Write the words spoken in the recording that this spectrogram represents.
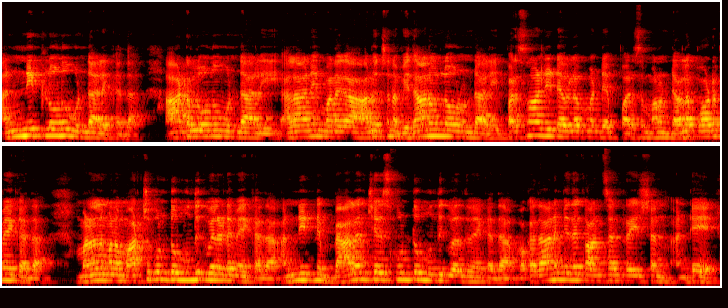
అన్నిట్లోనూ ఉండాలి కదా. ఆటలోనూ ఉండాలి. అలానే మన ఆలోచన విధానంలో ఉండాలి. పర్సనాలిటీ డెవలప్మెంట్ పర్సన్ మనం డెవలప్ అవడమే కదా. మనల్ని మనం మార్చుకుంటూ ముందుకు వెళ్ళడమే కదా. అన్నిటిని బ్యాలెన్స్ చేసుకుంటూ ముందుకు వెళ్తమే కదా. ఒకదాని మీద కాన్సన్ట్రేషన్ అంటే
